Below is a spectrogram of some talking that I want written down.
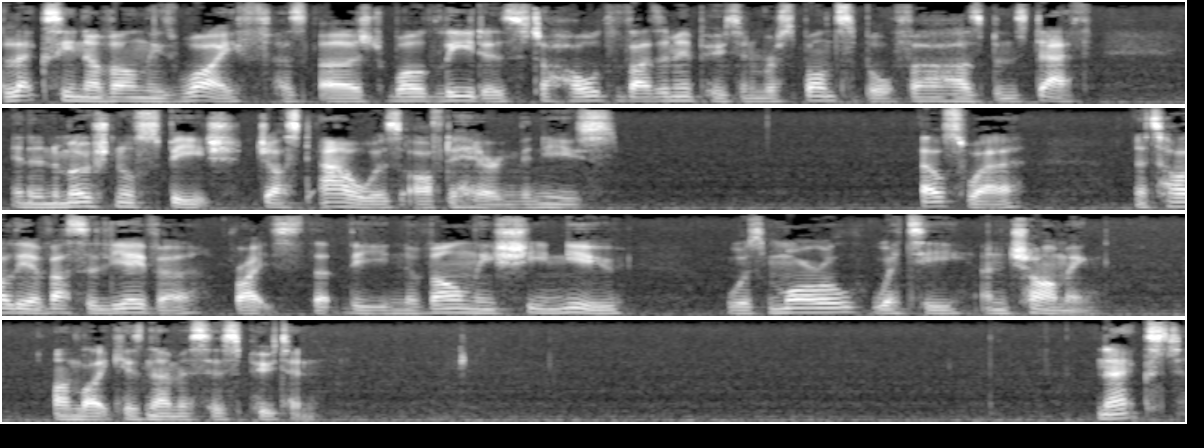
Alexei Navalny's wife has urged world leaders to hold Vladimir Putin responsible for her husband's death in an emotional speech just hours after hearing the news. Elsewhere, Natalia Vasilieva writes that the Navalny she knew was moral, witty, and charming unlike his nemesis Putin. Next,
